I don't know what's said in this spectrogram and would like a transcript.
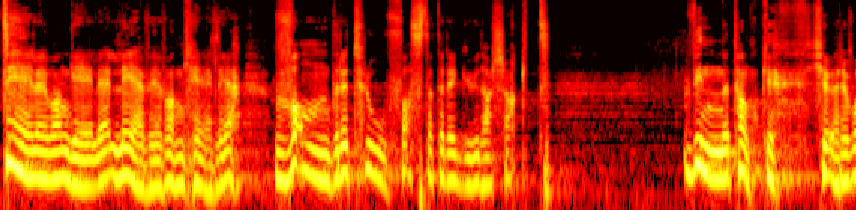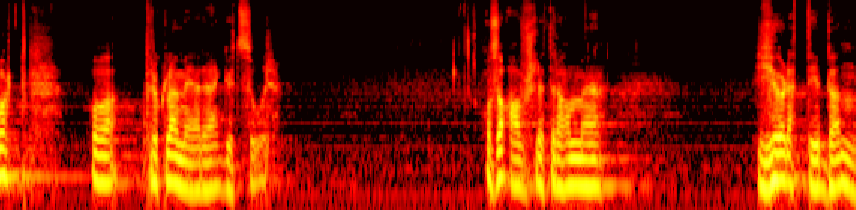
Dele evangeliet, leve evangeliet. Vandre trofast etter det Gud har sagt. Vinne tankekjøret vårt og proklamere Guds ord. Og så avslutter han med Gjør dette i bønn.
